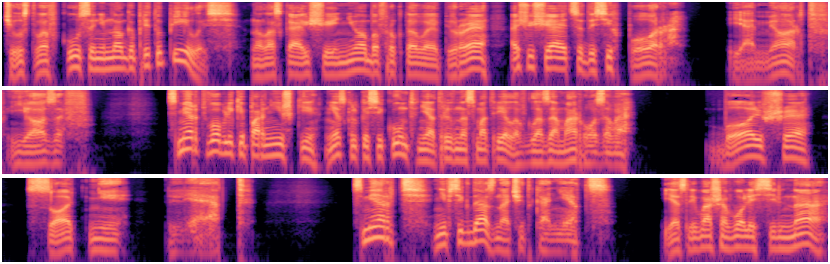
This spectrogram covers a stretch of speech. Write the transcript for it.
Чувство вкуса немного притупилось, но ласкающее небо фруктовое пюре ощущается до сих пор. Я мертв, Йозеф». Смерть в облике парнишки несколько секунд неотрывно смотрела в глаза Морозова. «Больше сотни лет». Смерть не всегда значит конец. Если ваша воля сильна,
